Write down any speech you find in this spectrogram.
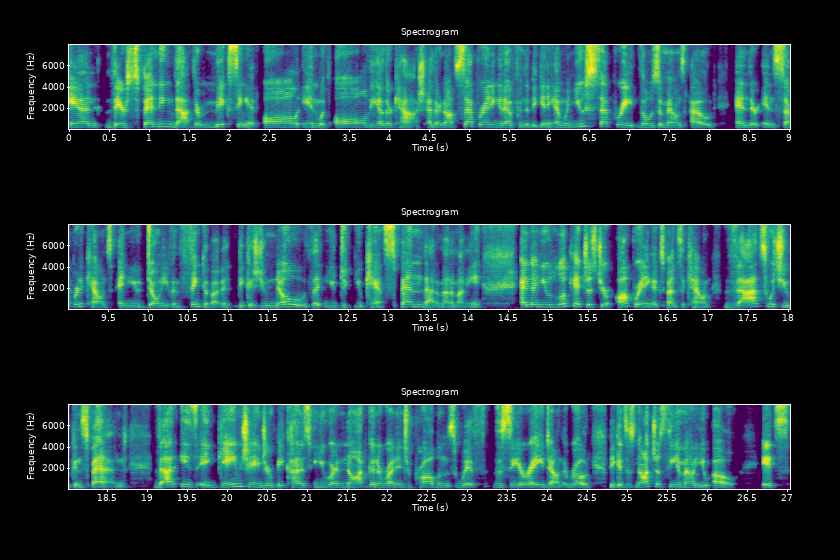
And they're spending that they're mixing it all in with all the other cash and they're not separating it out from the beginning. And when you separate those amounts out and they're in separate accounts and you don't even think about it because you know that you you can't spend that amount of money and then you look at just your operating expense account that's what you can spend. That is a game changer because you are not going to run into problems with the CRA down the road because it's not just the amount you owe it's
